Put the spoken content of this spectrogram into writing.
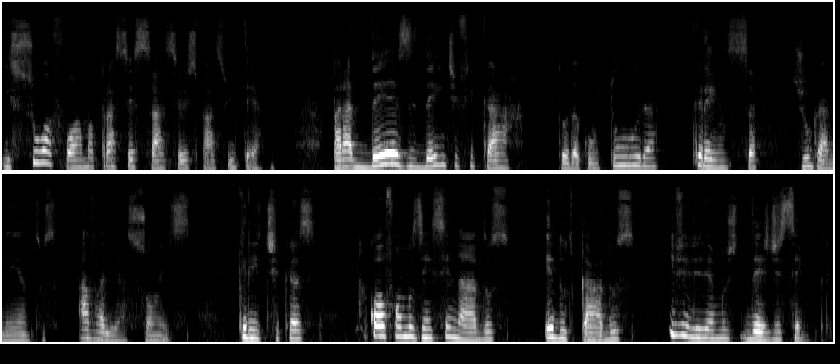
e sua forma para acessar seu espaço interno, para desidentificar toda cultura, crença, julgamentos, avaliações críticas, na qual fomos ensinados, educados e vivemos desde sempre.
